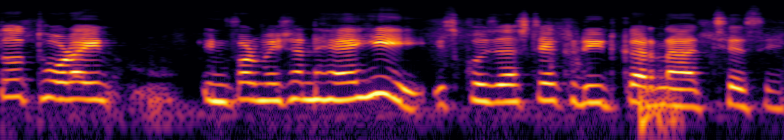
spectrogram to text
तो थोड़ा इन्फॉर्मेशन है ही, इसको जस्ट एक रीड करना अच्छे से।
